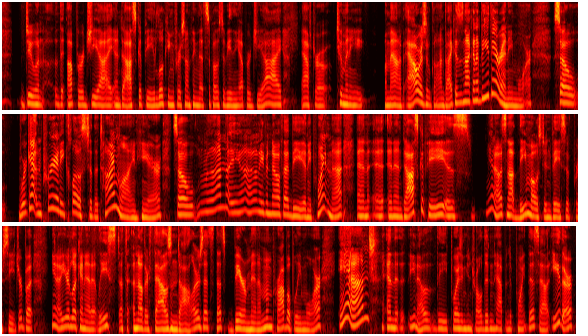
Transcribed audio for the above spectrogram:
do an the upper GI endoscopy looking for something that's supposed to be in the upper GI after too many amount of hours have gone by because it's not going to be there anymore. So we're getting pretty close to the timeline here. So not, I don't even know if that'd be any point in that. And an endoscopy is you know, it's not the most invasive procedure, but you know, you're looking at at least th- another thousand dollars. That's that's bare minimum, probably more. And and the, you know, the poison control didn't happen to point this out either.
